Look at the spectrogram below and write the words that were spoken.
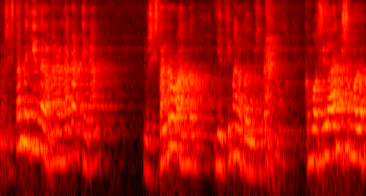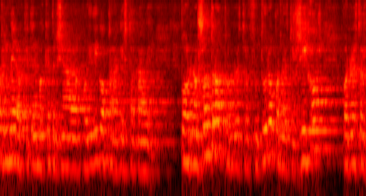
nos están metiendo la mano en la cartera, nos están robando y encima no podemos hacer nada. Como ciudadanos somos los primeros que tenemos que presionar a los políticos para que esto acabe. Por nosotros, por nuestro futuro, por nuestros hijos, por nuestros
